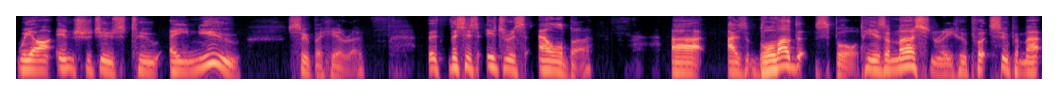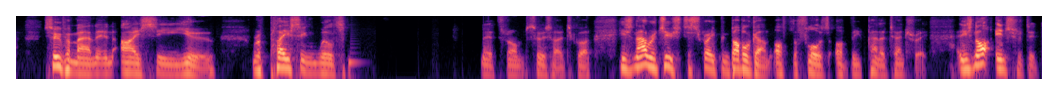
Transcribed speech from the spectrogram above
we are introduced to a new superhero. This is Idris Elba uh, as Bloodsport. He is a mercenary who put Superman, Superman in ICU, replacing Will Smith from Suicide Squad. He's now reduced to scraping bubblegum off the floors of the penitentiary. And he's not interested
